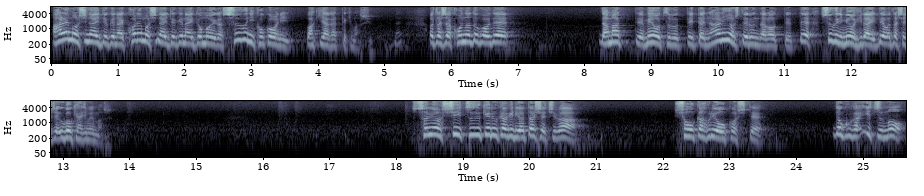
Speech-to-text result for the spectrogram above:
あれもしないといけないこれもしないといけないと思いがすぐに心に湧き上がってきます。し、ね、私はこんなところで黙って目をつぶって一体何をしてるんだろうって言ってすぐに目を開いて私たちは動き始めます。それをし続ける限り私たちは消化不良を起こしてどこかいつも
